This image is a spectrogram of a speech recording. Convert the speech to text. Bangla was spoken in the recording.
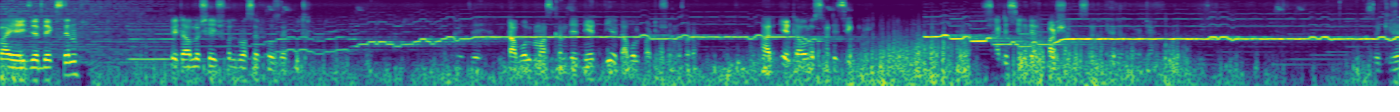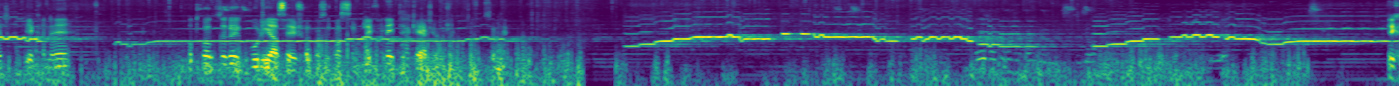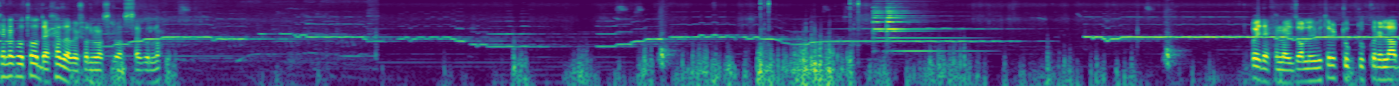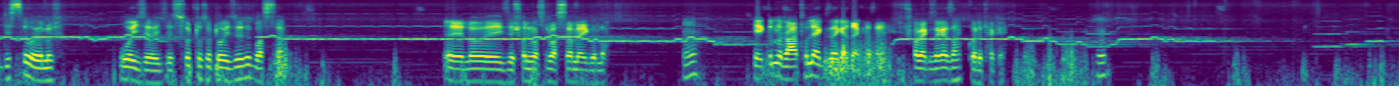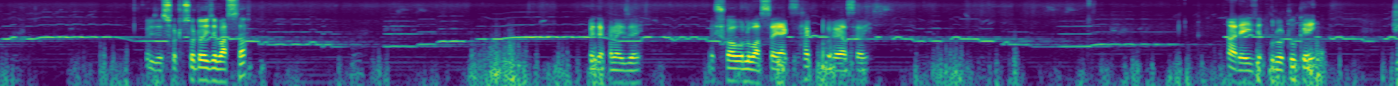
ভাই, এই যে দেখছেন, এটা হলো সেই শোল মাছের প্রজেক্ট ডাবল মাঝখান দিয়ে নেট দিয়ে ডাবল পার্টিশন করা। আর এটা হলো ষাটি চিংড়ি ষাটি চিংড়ির আছে ঘেরের এটা ঘের এখানে কত কত জায়গায় গুড়ি আছে শোল মাছের বাচ্চাগুলো এখানেই থাকে আশেপাশে। এখানে কোথাও দেখা যাবে শোল মাছের বাচ্চাগুলো। ওই দেখেন, ওই জলের ভিতরে টুকটুক করে লাভ দিচ্ছে, ওই হলো ওই যে ওই যে, ছোট ছোট, ওই যে ওই যে বাচ্চা। এলো এই যে শোল মাছের বাচ্চা হলো এইগুলো হ্যাঁ? এগুলো রাত হলে এক জায়গায় দেখা যায়। সব এক জায়গায় ঝাঁক করে থাকে। ওই যে ছোট ছোট ওই যে বাচ্চা। ওই দেখেন ওই যে ওই সবগুলো বাচ্চা এক ঝাঁক করে আছে ওই। আর এই যে পুরো পুরোটুকেই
